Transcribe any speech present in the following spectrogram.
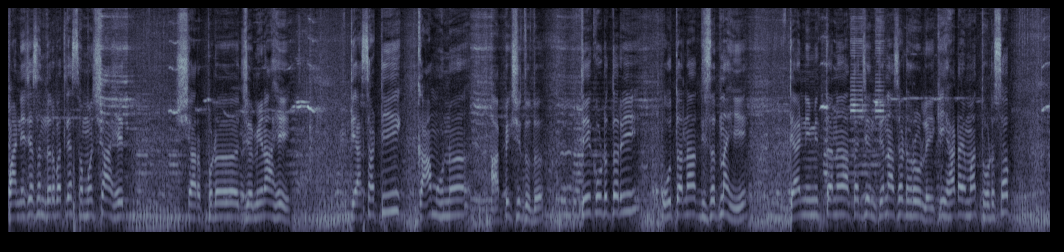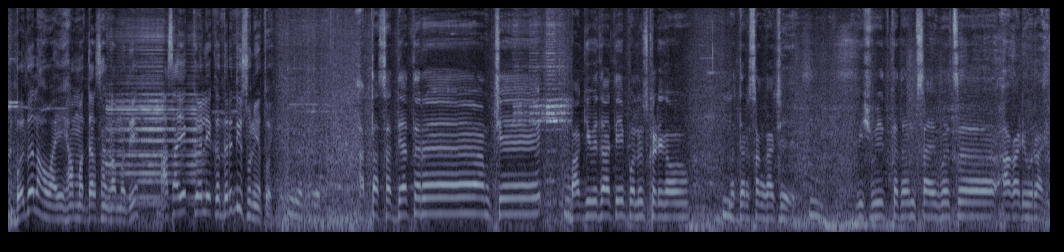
पाण्याच्या संदर्भातल्या समस्या आहेत शार्पड जमीन आहे त्यासाठी काम होणं अपेक्षित होतं. ते कुठंतरी होताना दिसत नाही आहे त्या निमित्तानं आता जनतेनं असं ठरवलं आहे की ह्या टायमात थोडंसं बदल हवा आहे ह्या मतदारसंघामध्ये. असा एक कल एकंदरीत दिसून येतोय. आता सध्या तर आमचे भाग्यविधाते पलूस खडेगाव मतदारसंघाचे विश्वजित कदम साहेबच आघाडीवर आहेत.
